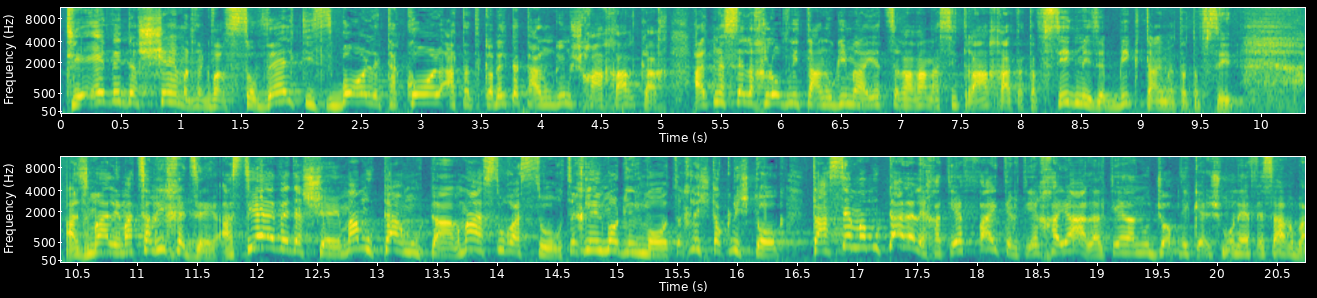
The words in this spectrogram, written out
תהיה עבד השם, אתה כבר סובל, תסבול את הכל, אתה תקבל את התענוגים שלך אחר כך. אל תנסה לחלוב לי תענוגים מהיצר הרע, מהסטרה אחת, אתה תפסיד מזה, ביג טיים אתה תפסיד. אז מה, למה צריך את זה? אז תהיה עבד השם, מה מותר, מותר, מה אסור, אסור, צריך ללמוד, ללמוד, צריך לשתוק, לשתוק, תעשה מה מוטל עליך, תהיה fighter, תהיה חייל, אל תהיה לנו ג'ובניק 804.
